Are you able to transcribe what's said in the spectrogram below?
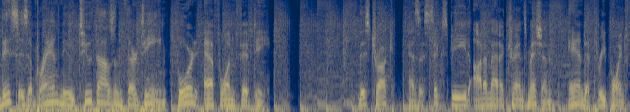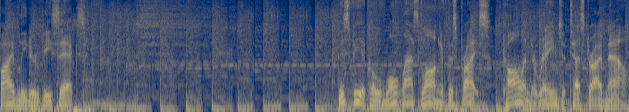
This is a brand new 2013 Ford F-150. This truck has a six-speed automatic transmission and a 3.5-liter V6. This vehicle won't last long at this price. Call and arrange a test drive now.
